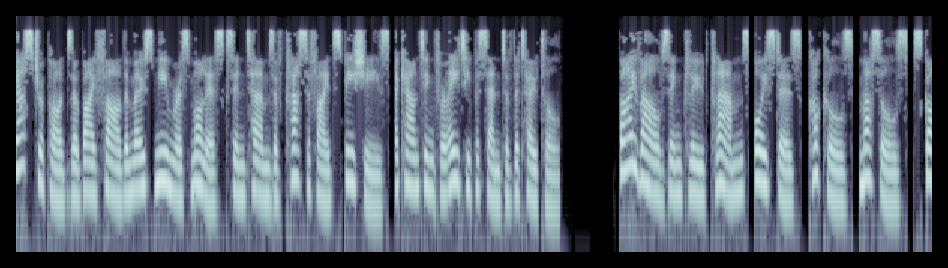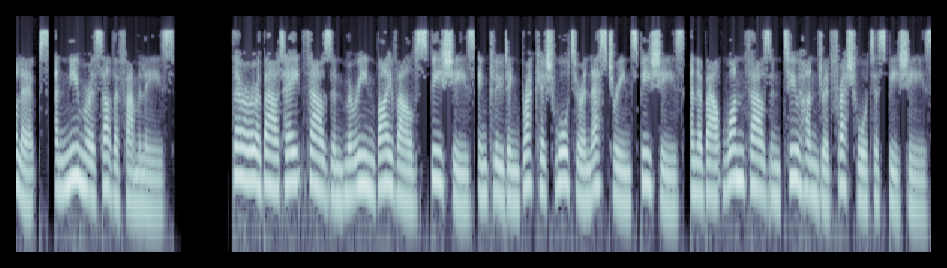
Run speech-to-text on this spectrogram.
Gastropods are by far the most numerous mollusks in terms of classified species, accounting for 80% of the total. Bivalves include clams, oysters, cockles, mussels, scallops, and numerous other families. There are about 8,000 marine bivalve species including brackish water and estuarine species, and about 1,200 freshwater species.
